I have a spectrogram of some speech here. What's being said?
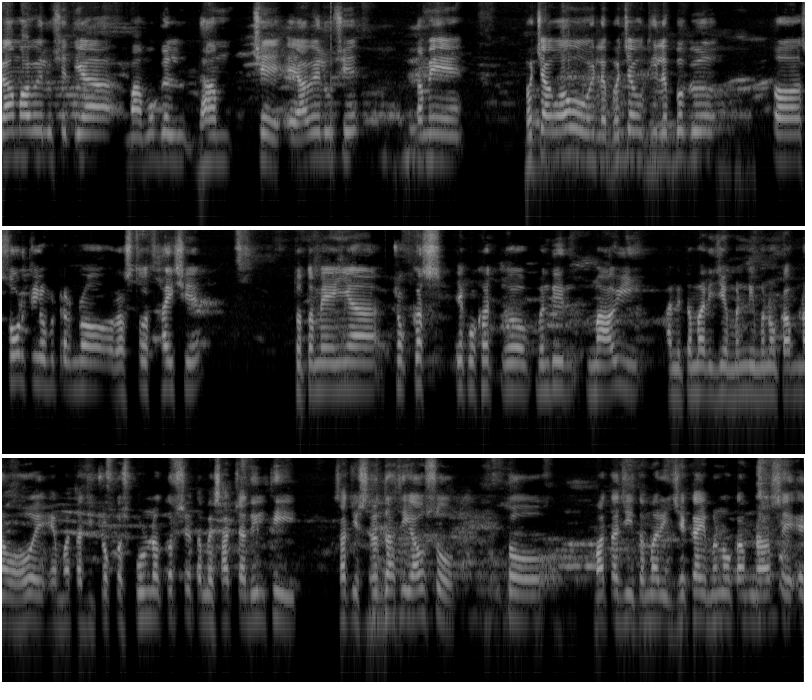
ગામ આવેલું છે, ત્યાં માં મોગલ ધામ છે, એ આવેલું છે. તમે ભચાઉ આવો એટલે ભચાઉથી લગભગ સોળ કિલોમીટરનો રસ્તો થાય છે. તો તમે અહીંયા ચોક્કસ એક વખત મંદિરમાં આવી અને તમારી જે મનની મનોકામનાઓ હોય એ માતાજી ચોક્કસ પૂર્ણ કરશે. તમે સાચા દિલથી, સાચી શ્રદ્ધાથી આવશો, તો માતાજી તમારી જે કાંઈ મનોકામના હશે એ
